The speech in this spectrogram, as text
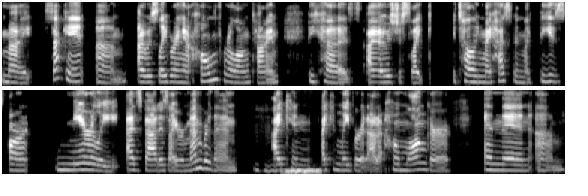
my second. Um, I was laboring at home for a long time because I was just like telling my husband, like, these aren't nearly as bad as I remember them. Mhm. I can I can labor it out at home longer. And then um,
